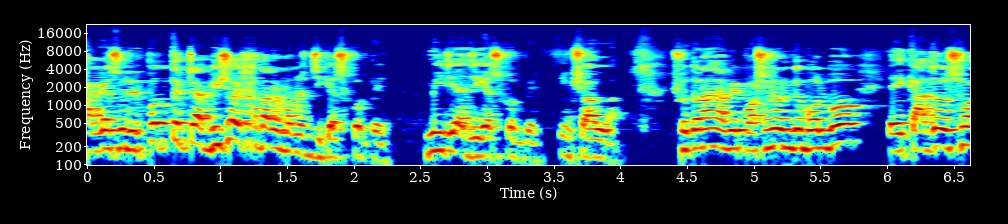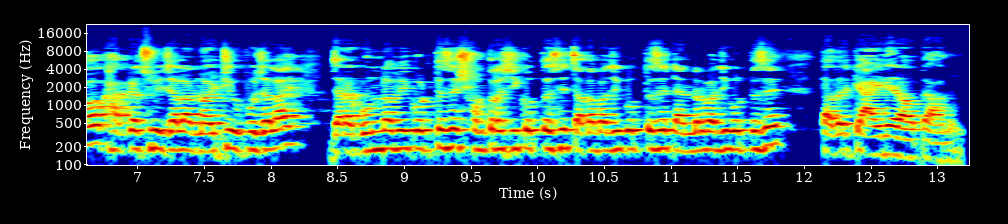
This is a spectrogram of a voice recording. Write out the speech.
খাগড়াছড়ির প্রত্যেকটা বিষয় সাধারণ মানুষ জিজ্ঞাসা করবে মিডিয়া জিজ্ঞাসা করবে, ইনশাআল্লাহ। সুতরাং আমি প্রশাসনকে বলব, এই কাজল সহ খাগড়াছড়ি জেলার নয়টি উপজেলায় যারা গুন্ডামি করতেছে, সন্ত্রাসী করতেছে, চাঁদাবাজি করতেছে, টেন্ডারবাজি করতেছে, তাদেরকে আইনের আওতায় আনুন।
